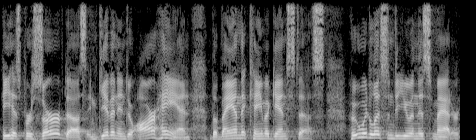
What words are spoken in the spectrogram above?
He has preserved us and given into our hand the band that came against us. Who would listen to you in this matter?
